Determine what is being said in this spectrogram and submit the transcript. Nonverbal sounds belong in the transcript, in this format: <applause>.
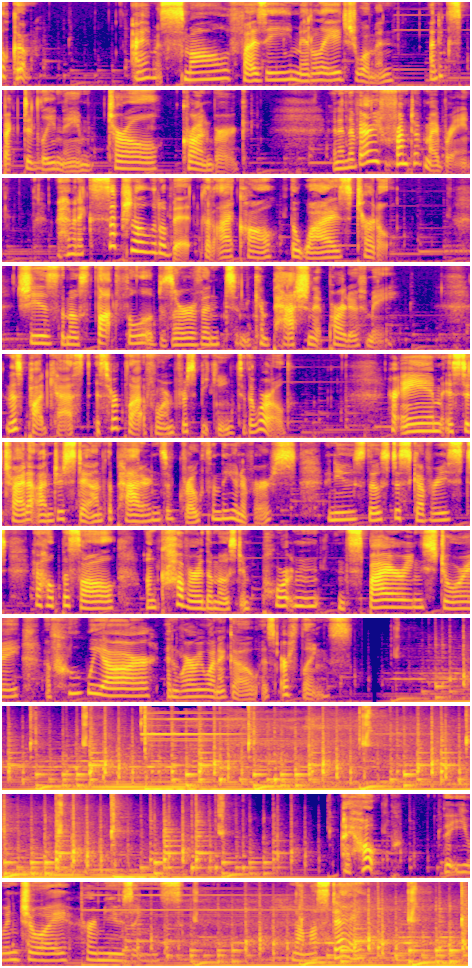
Welcome. I am a small, fuzzy, middle aged woman, unexpectedly named Turl Kronberg. And in the very front of my brain, I have an exceptional little bit that I call the wise turtle. She is the most thoughtful, observant, and compassionate part of me. And this podcast is her platform for speaking to the world. Her aim is to try to understand the patterns of growth in the universe and use those discoveries to help us all uncover the most important, inspiring story of who we are and where we want to go as Earthlings. I hope that you enjoy her musings. Namaste.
